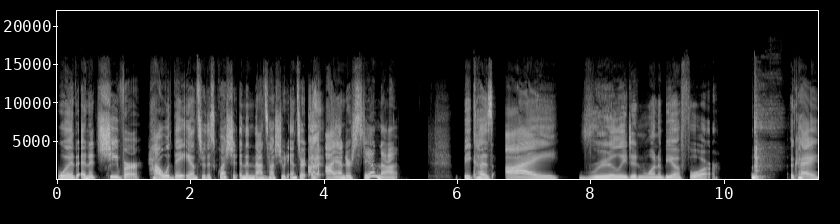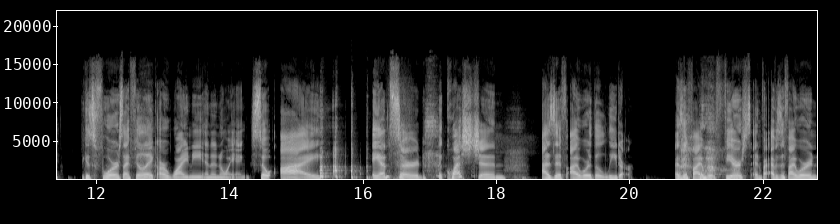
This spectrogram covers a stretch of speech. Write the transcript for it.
Would an achiever? How would they answer this question?" And then that's mm-hmm. how she would answer it. And I, understand that because I really didn't want to be a four. Okay, because fours I feel like are whiny and annoying. So I answered the question as if I were the leader, as if I were fierce and as if I were an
